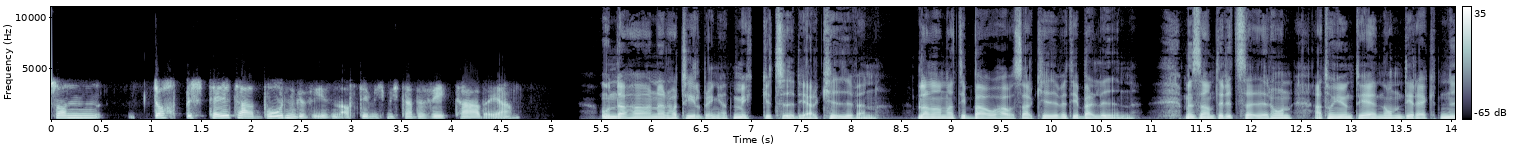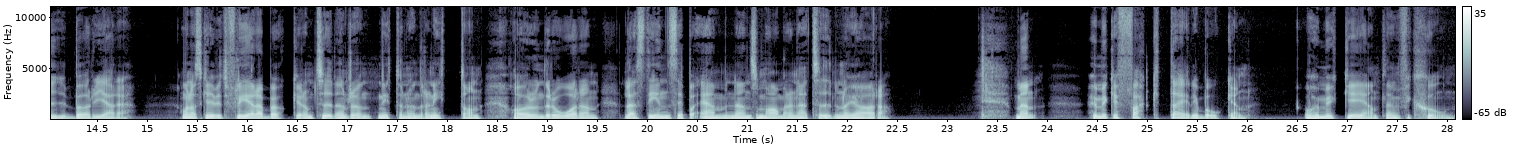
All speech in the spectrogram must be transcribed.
schon doch bestellter Boden gewesen, auf dem ich mich da bewegt habe, ja. Unda Hörner har tillbringat mycket tid i arkiven bland annat i Bauhausarkivet i Berlin. Men samtidigt säger hon att hon ju inte är någon direkt nybörjare. Hon har skrivit flera böcker om tiden runt 1919 och har under åren läst in sig på ämnen som har med den här tiden att göra. Men hur mycket fakta är det i boken? Och hur mycket är egentligen fiktion?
